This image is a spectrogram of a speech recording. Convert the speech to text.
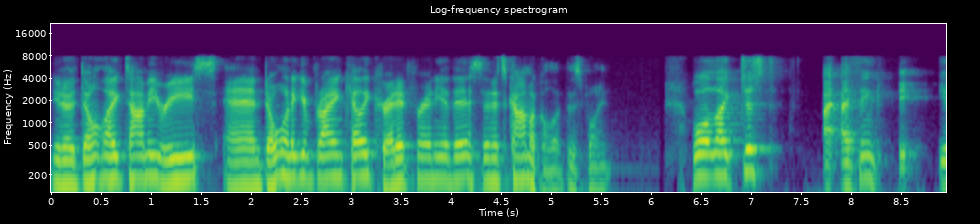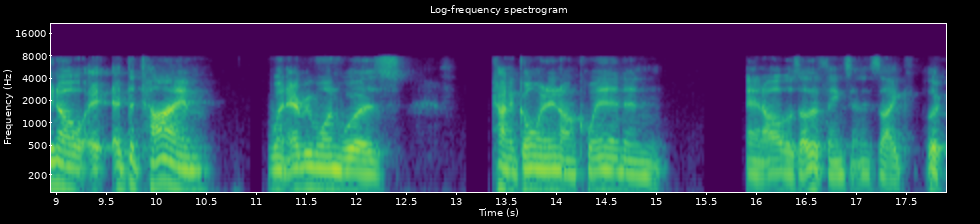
you know don't like Tommy Rees and don't want to give Brian Kelly credit for any of this. And it's comical at this point. Well, like just I, I think it, you know at the time when everyone was kind of going in on Quinn and and all those other things, and it's like, look,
